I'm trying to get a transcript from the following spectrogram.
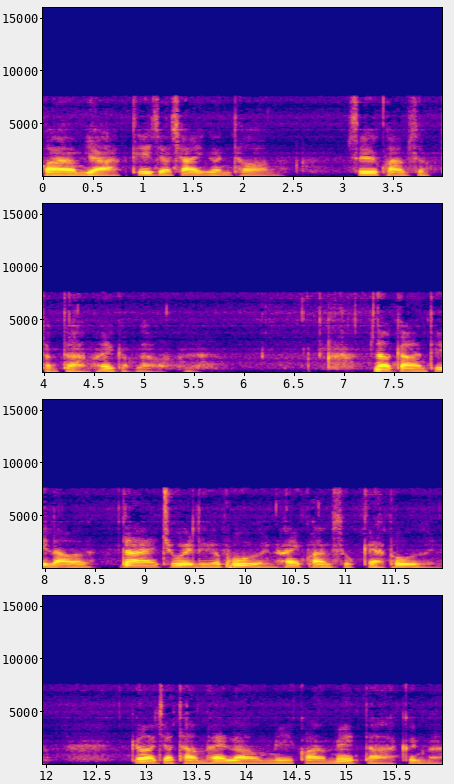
ความอยากที่จะใช้เงินทอง ซื้อความสุขต่างๆให้กับเรา และการที่เราได้ช่วยเหลือผู้อื่นให้ความสุขแก่ผู้อื่น ก็จะทำให้เรามีความเมตตาขึ้นมา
